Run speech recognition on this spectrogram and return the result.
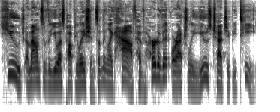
Huge amounts of the US population, something like half, have heard of it or actually used ChatGPT.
